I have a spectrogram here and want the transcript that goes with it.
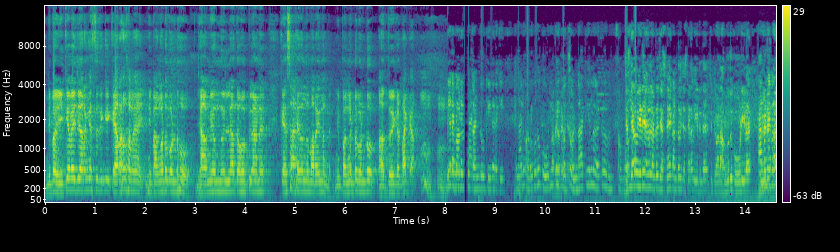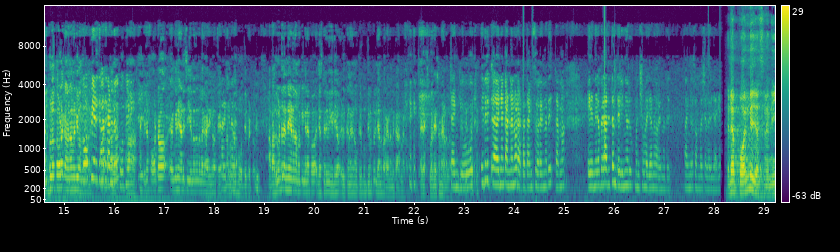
ഇനിയിപ്പോ വി കെ വൈജി ഇറങ്ങിയ സ്ഥിതിക്ക് കയറാൻ സമയമായി ഇനിയിപ്പോ അങ്ങോട്ട് കൊണ്ടുപോകും. ജാമ്യമൊന്നും ഇല്ലാത്ത വകുപ്പിലാണ് കേസായതെന്ന് പറയുന്നുണ്ട്. ഇനിയിപ്പോ അങ്ങോട്ട് കൊണ്ടുപോകും. അത് പോയി വീട് വീട് കണ്ടു കീഴടക്കി എന്നാലും അറുപത് കോടി കൊച്ചുണ്ടാക്കിയല്ലോ കേട്ടോ വീഡിയോ ഞങ്ങൾ കണ്ടു. ജസ്നയെ കണ്ടു. ജസ്നയുടെ വീടിന്റെ ചുറ്റുപാട് അറുപത് കോടിയുടെ വീട് അത്ഭുതത്തോടെ കാണാൻ വേണ്ടി കോപ്പി വന്നതാണ് എടുക്കുന്നത് കണ്ടു? ആ, ഇതിന്റെ ഫോട്ടോ എങ്ങനെയാണ് ചെയ്യുന്നത് എന്നുള്ള കാര്യങ്ങളൊക്കെ നമുക്ക് ബോധ്യപ്പെട്ടു. അപ്പൊ അതുകൊണ്ട് തന്നെയാണ് നമുക്ക് ഇങ്ങനെ ജസ്റ്റ് വീഡിയോ എടുക്കുന്നത്. നമുക്ക് ബുദ്ധിമുട്ടില്ല എന്ന് പറയുന്നത് കാരണം എക്സ്പ്ലനേഷൻ വേണം താങ്ക് യു ഇതിൽ ഞാൻ കണ്ണനോടാട്ടോ താങ്ക്സ് പറയുന്നത്. കാരണം നിരപരാധിത്വം തെളിഞ്ഞൊരു മനുഷ്യൻ വരിക എന്ന് പറയുന്നത് ഭയങ്കര സന്തോഷമുള്ള ഒരു കാര്യം പൊന്നു ജസ്നെ നീ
